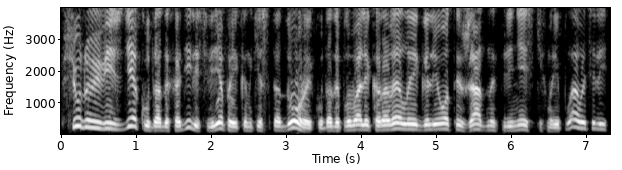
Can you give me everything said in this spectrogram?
Всюду и везде, куда доходили свирепые конкистадоры, куда доплывали каравеллы и галиоты жадных пиренейских мореплавателей,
